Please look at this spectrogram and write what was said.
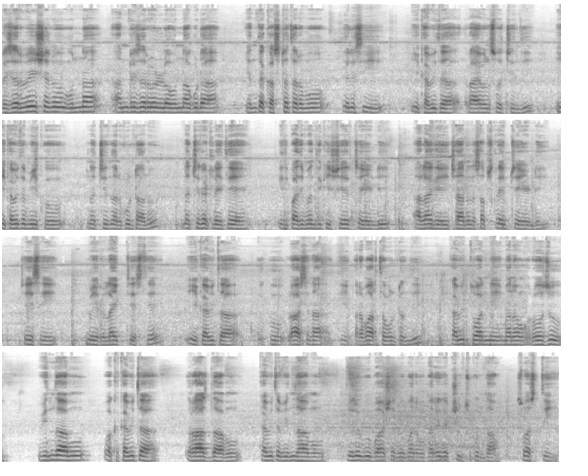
రిజర్వేషను ఉన్న అన్రిజర్వ్డ్లో ఉన్నా కూడా ఎంత కష్టతరమో తెలిసి ఈ కవిత రాయవలసి వచ్చింది. ఈ కవిత మీకు నచ్చింది అనుకుంటాను. నచ్చినట్లయితే ఇది పది మందికి షేర్ చేయండి. అలాగే ఈ ఛానల్ సబ్స్క్రైబ్ చేయండి. చేసి మీరు లైక్ చేస్తే ఈ కవితకు రాసిన ఈ పరమార్థం ఉంటుంది. కవిత్వాన్ని మనం రోజు విందాము ఒక కవిత రాద్దాము. కవిత విందాము తెలుగు భాషను మనం పరిరక్షించుకుందాం. స్వస్తి.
